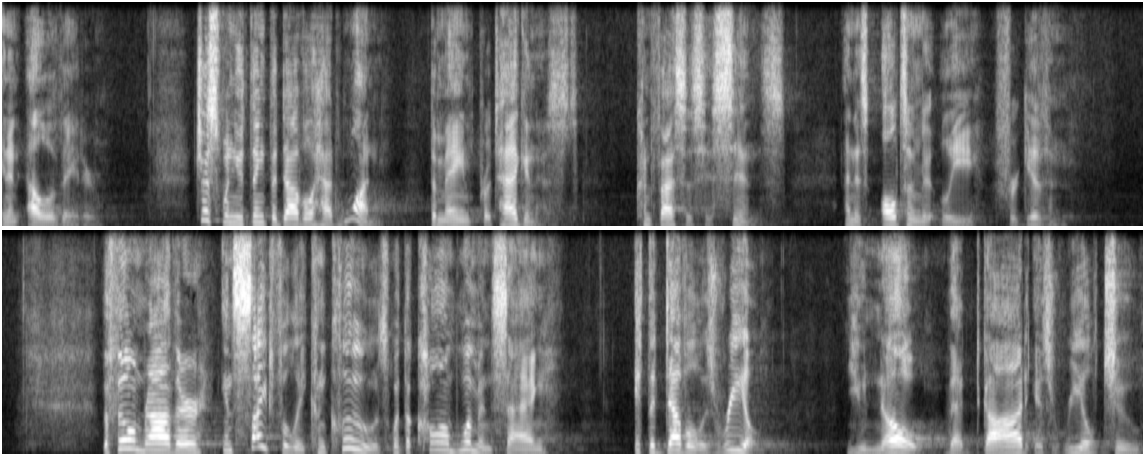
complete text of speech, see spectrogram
in an elevator. Just when you think the devil had won, the main protagonist confesses his sins and is ultimately forgiven. The film rather insightfully concludes with a calm woman saying, If the devil is real, you know that God is real too.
